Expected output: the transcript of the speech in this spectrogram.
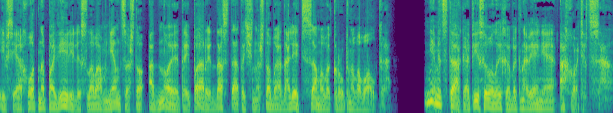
и все охотно поверили словам немца, что одной этой пары достаточно, чтобы одолеть самого крупного волка. Немец так описывал их обыкновение охотиться.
